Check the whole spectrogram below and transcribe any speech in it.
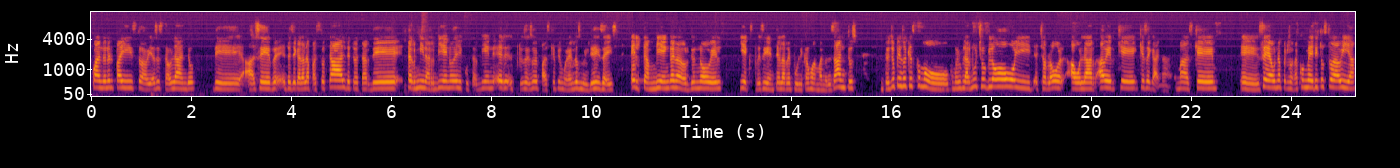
cuando en el país todavía se está hablando de hacer, de llegar a la paz total, de tratar de terminar bien o de ejecutar bien el, proceso de paz que firmó en el 2016 el también ganador de un Nobel y expresidente de la República, Juan Manuel Santos. Entonces yo pienso que es como, como inflar mucho globo y echarlo a volar a ver qué, qué se gana, más que eh, sea una persona con méritos todavía,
